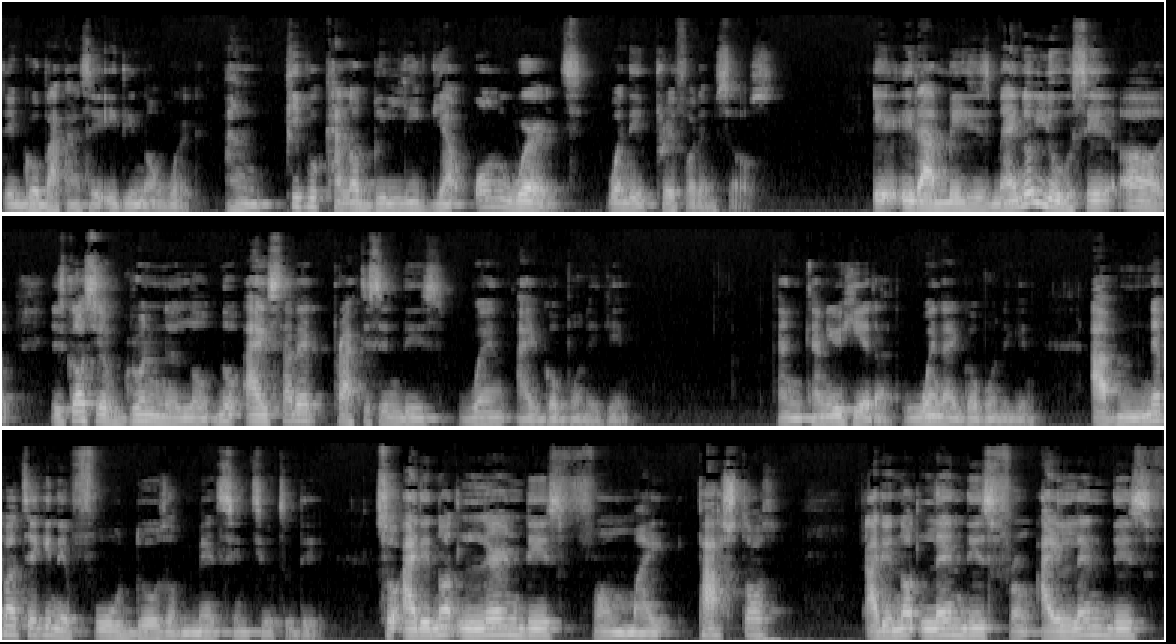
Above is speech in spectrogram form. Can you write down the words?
they go back and say it did not work. And people cannot believe their own words when they pray for themselves. It, it amazes me. I know you will say, oh, it's because you've grown in the Lord. No, I started practicing this when I got born again. And can you hear that? When I got born again. I've never taken a full dose of medicine till today. So I did not learn this from my pastors. I did not learn this from, I learned this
